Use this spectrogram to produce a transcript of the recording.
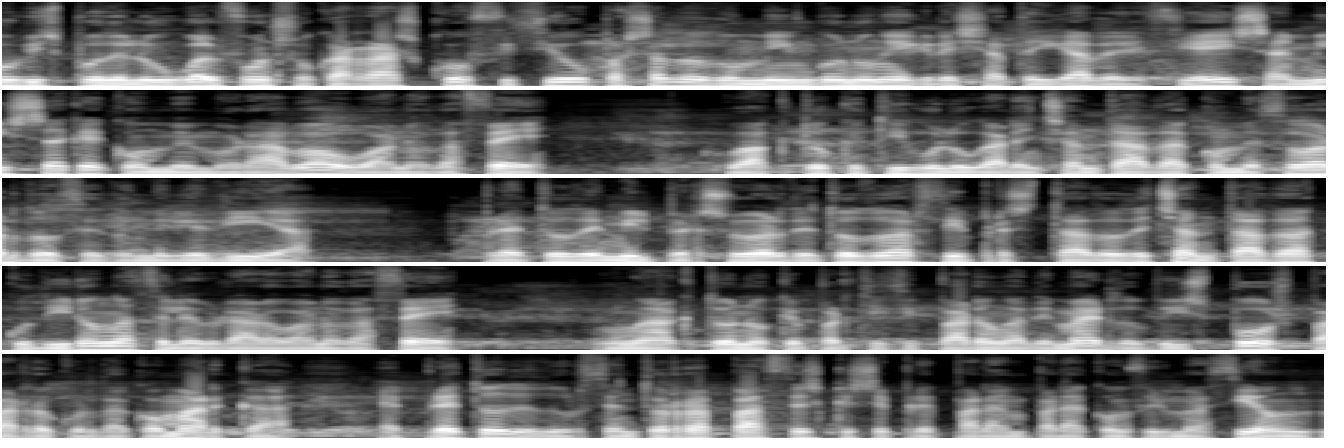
O bispo de Lugo, Alfonso Carrasco, oficiou o pasado domingo nunha igrexa teigada de fieis a misa que conmemoraba o ano da fe. O acto que tivo lugar en Chantada comezou ás 12 do mediodía. Preto de mil persoas de todo o arciprestado de Chantada acudiron a celebrar o ano da fe, un acto no que participaron ademais do bispo os párrocos da comarca e preto de 200 rapaces que se preparan para a confirmación,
